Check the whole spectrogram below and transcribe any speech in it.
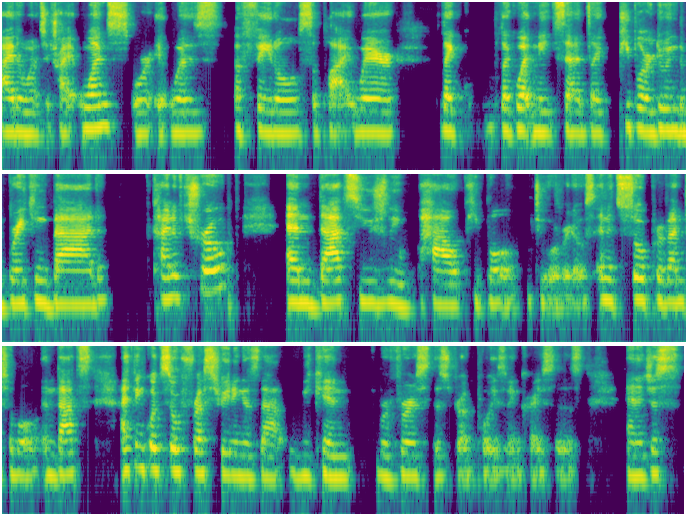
either wanted to try it once or it was a fatal supply where like like what nate said like people are doing the breaking bad kind of trope and that's usually how people do overdose. And it's so preventable. And that's i think what's so frustrating is that we can reverse this drug poisoning crisis. And it just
